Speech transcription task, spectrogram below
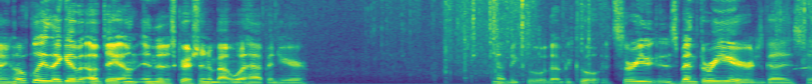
Dang, hopefully they give an update on, in the description about what happened here. That'd be cool. That'd be cool. It's three. It's been three years, guys. So.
